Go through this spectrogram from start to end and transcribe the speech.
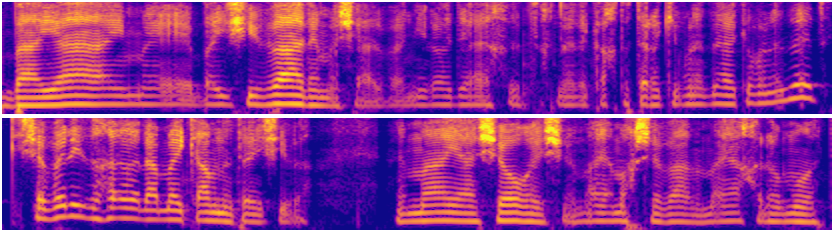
בעיה עם, uh, בישיבה למשל, ואני לא יודע איך צריך לקחת אותה לכיוון הזה, לכיוון הזה, זה שווה להיזכר למה הקמנו את הישיבה. ומה היה השורש, ומה היה המחשבה, ומה היה החלומות.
